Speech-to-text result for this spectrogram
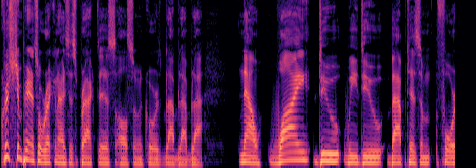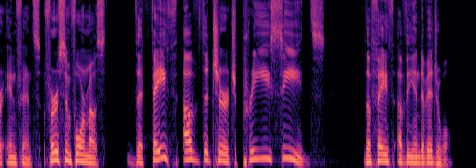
Christian parents will recognize this practice also in course, blah, blah, blah. Now, why do we do baptism for infants? First and foremost, the faith of the church precedes the faith of the individual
